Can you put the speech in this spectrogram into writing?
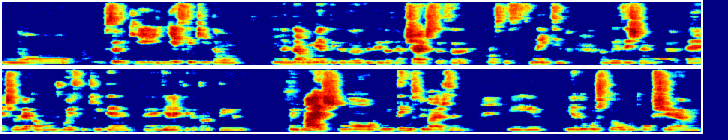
но все-таки есть какие-то иногда моменты, когда, когда ты общаешься с, просто с native англоязычным э, человеком, у него есть какие-то э, диалекты, которые ты понимаешь, но ты не успеваешь за ним. И я думаю, что вот общее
